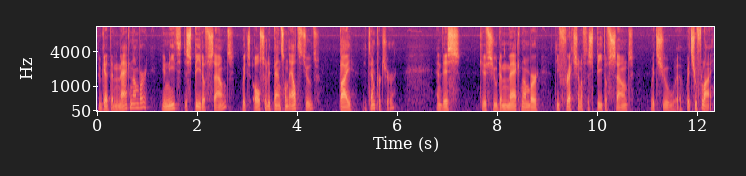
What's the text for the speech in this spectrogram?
To get the Mach number, you need the speed of sound, which also depends on altitude by the temperature. And this gives you the Mach number, the fraction of the speed of sound which you, uh, which you fly.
